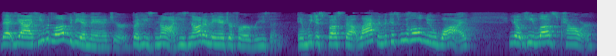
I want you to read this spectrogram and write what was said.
that, yeah, he would love to be a manager, but he's not. He's not a manager for a reason. And we just bust out laughing because we all knew why. You know, he loves power.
